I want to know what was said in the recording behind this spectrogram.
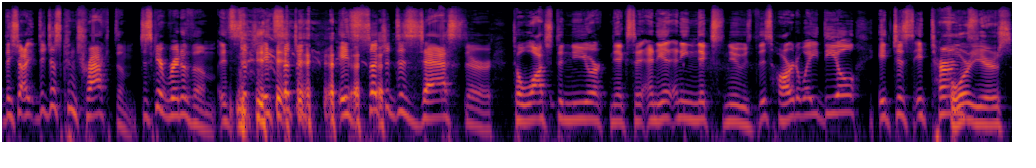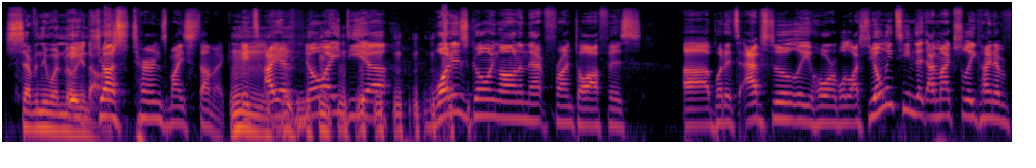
they, should, they just contract them. Just get rid of them. It's such, it's such a it's such a disaster to watch the New York Knicks and any, any Knicks news. This Hardaway deal, it just it turns four years, seventy one million dollars. It just turns my stomach. Mm. It's I have no idea what is going on in that front office, uh, but it's absolutely horrible to watch. The only team that I'm actually kind of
